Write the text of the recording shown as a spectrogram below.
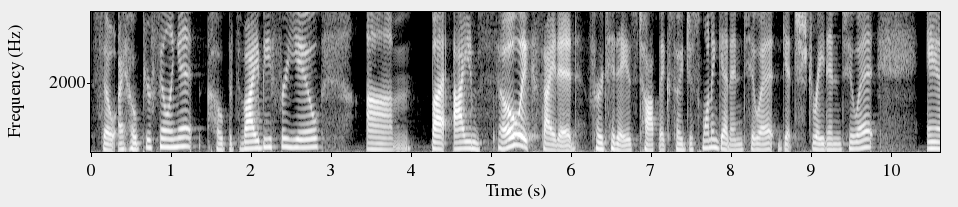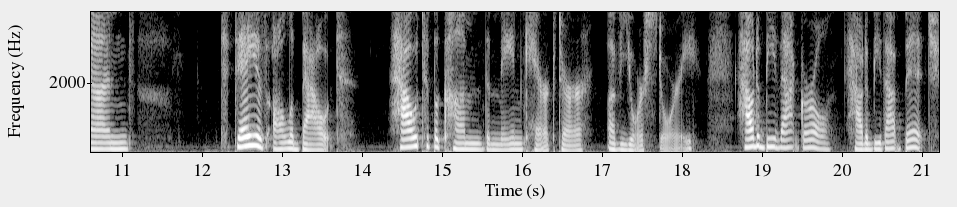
So I hope you're feeling it. I hope it's vibey for you. Um, but I am so excited for today's topic. So I just want to get into it, get straight into it. And today is all about how to become the main character of your story, how to be that girl, how to be that bitch,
